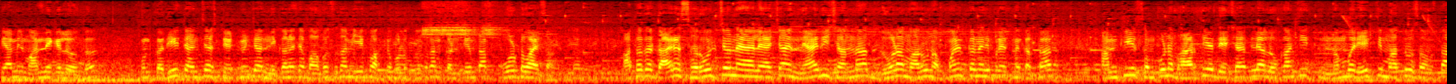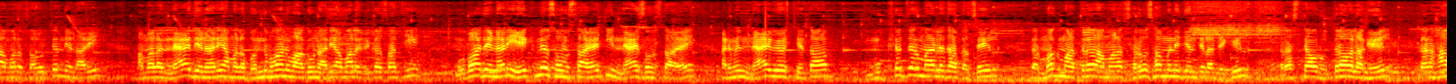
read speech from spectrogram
ते आम्ही मान्य केलं होतं. पण कधीही त्यांच्या स्टेटमेंटच्या निकालाच्या बाबत सुद्धा मी एक वाक्य बोलत नव्हतो कारण कंटेम्प्ट ऑफ कोर्ट व्हायचा. आता तर डायरेक्ट सर्वोच्च न्यायालयाच्या न्यायाधीशांना जोडा मारून अपमानित करण्याचे प्रयत्न करतात. आमची संपूर्ण भारतीय देशातल्या लोकांची नंबर एक ती मातृसंस्था आम्हाला संरक्षण देणारी आम्हाला न्याय देणारी आम्हाला बंधुभावन वागवणारी आम्हाला विकासाची मुभा देणारी एकमेव संस्था आहे ती न्याय संस्था आहे. आणि म्हणजे न्यायव्यवस्थेचा मुख्य जर मारला जात असेल तर मग मात्र आम्हाला सर्वसामान्य जनतेला देखील रस्त्यावर उतरावं लागेल. कारण हा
